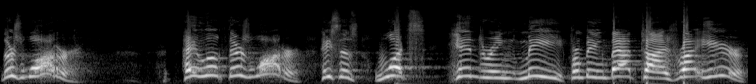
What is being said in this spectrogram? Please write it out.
there's water. Hey, look, there's water. He says, What's hindering me from being baptized right here?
